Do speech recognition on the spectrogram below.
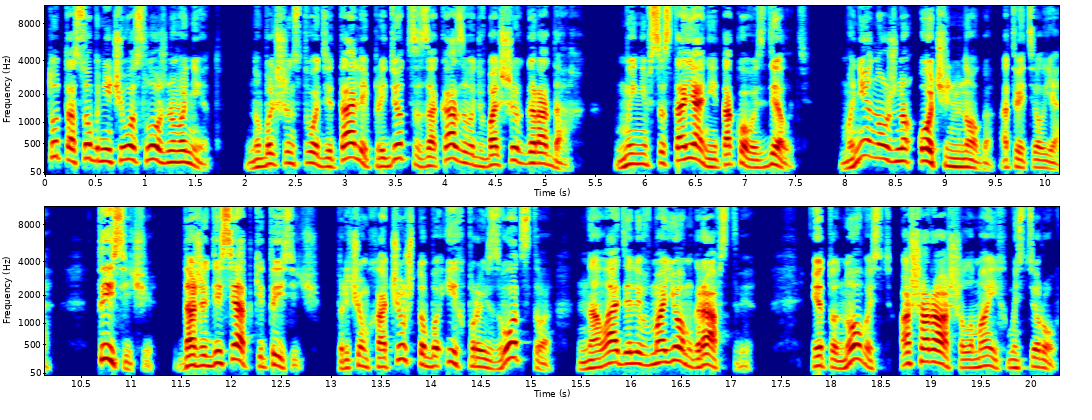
«Тут особо ничего сложного нет, но большинство деталей придется заказывать в больших городах. Мы не в состоянии такого сделать». «Мне нужно очень много», – ответил я. «Тысячи, даже десятки тысяч. Причем хочу, чтобы их производство наладили в моем графстве. Эта новость ошарашила моих мастеров.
